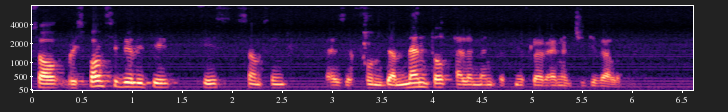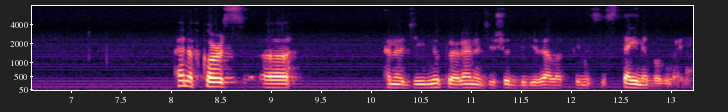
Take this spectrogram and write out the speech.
So responsibility is something as a fundamental element of nuclear energy development. And of course, uh, energy, nuclear energy should be developed in a sustainable way.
